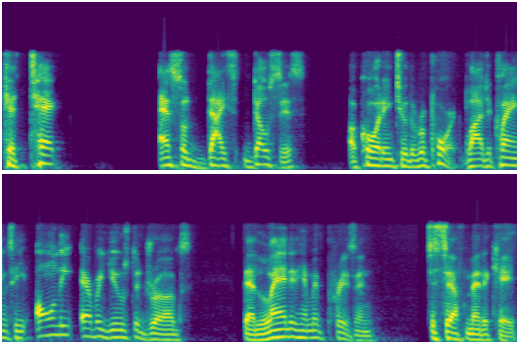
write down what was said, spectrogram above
ketoacidosis, according to the report. Blodgett claims he only ever used the drugs that landed him in prison to self-medicate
